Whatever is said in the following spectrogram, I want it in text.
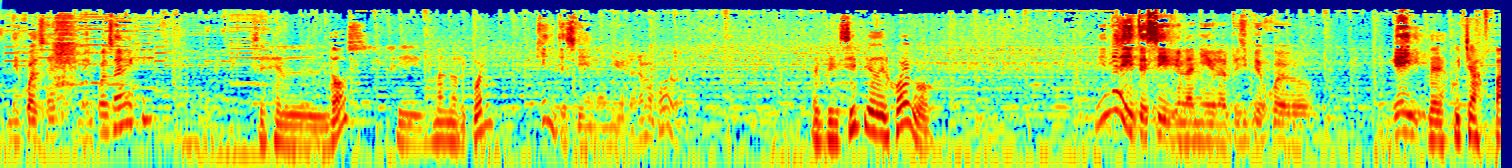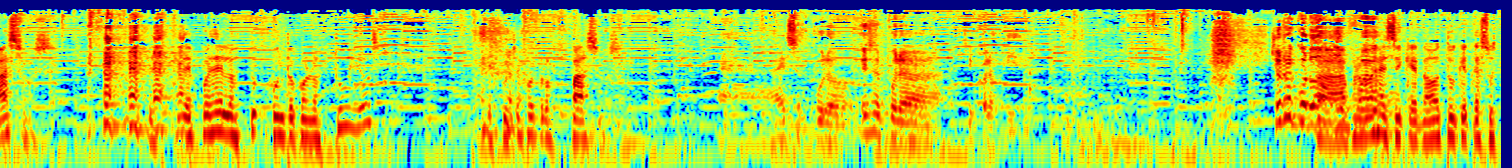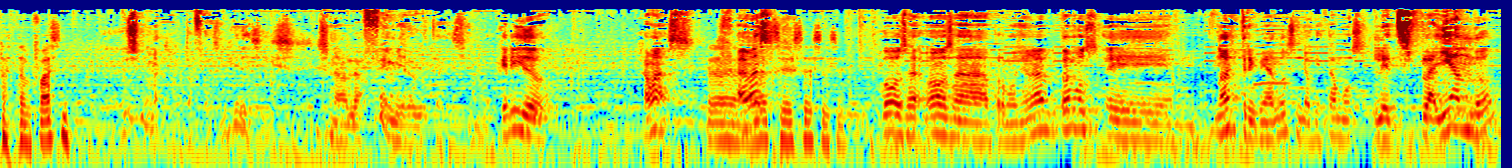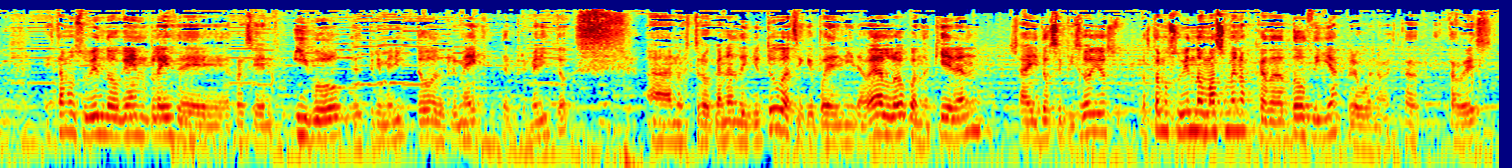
¿De cuál, Sil- ¿De cuál Silent Hill? Ese es el 2, si mal no recuerdo. ¿Quién te sigue en la niebla? No me acuerdo. El principio del juego. Ni nadie te sigue en la niebla al principio del juego. Gay. Pero escuchas pasos. Des- Después de los tu- junto con los tuyos, escuchas otros pasos. Ah, eso es puro, eso es pura psicología. Yo recuerdo Ah, un pero juego. vas a decir que no, tú que te asustas tan fácil. Eso no me asusta fácil, ¿qué decís? Es una blasfemia lo que estás diciendo, querido. Jamás. Ah, Además, sí, sí, sí, vamos a, vamos a promocionar. Estamos eh, no streameando, sino que estamos let's playando. Estamos subiendo gameplays de Resident Evil, el primerito, el remake del primerito, a nuestro canal de YouTube, así que pueden ir a verlo cuando quieran. Ya hay dos episodios. Lo estamos subiendo más o menos cada dos días, pero bueno, esta, esta vez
